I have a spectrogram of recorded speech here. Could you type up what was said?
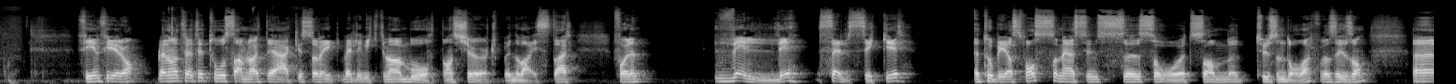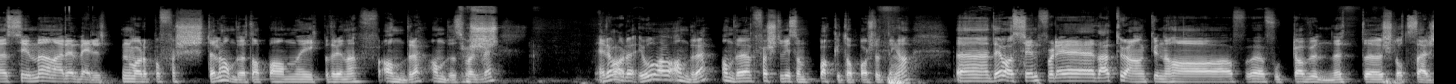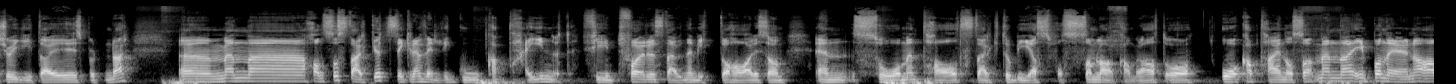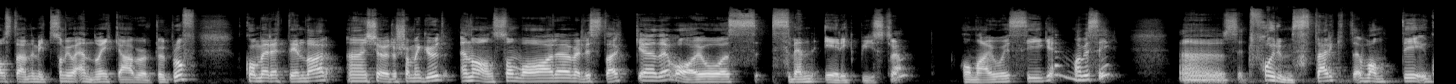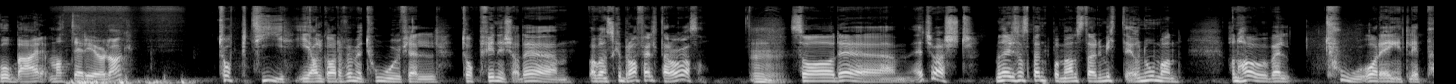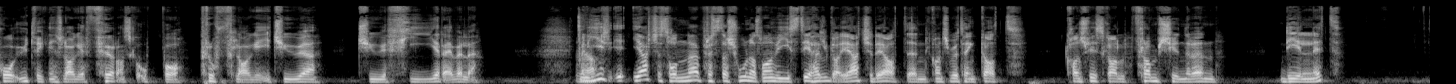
Fin fyr òg. Ble nummer 32 sammenlagt. Det er ikke så veldig viktig, med måten han kjørte på underveis der. For en veldig selvsikker Tobias Foss, som jeg syns så ut som 1000 dollar, for å si det sånn. Uh, synd med den der velten, var det på første eller andre etappe han gikk på trynet? Andre, andre selvfølgelig. Eller var det Jo, det var andre. andre første liksom, bakketoppavslutninga. Uh, det var synd, for der tror jeg han kunne ha fort ha vunnet, uh, slått Sergio Igita i spurten der. Uh, men han så sterk ut. Sikkert en veldig god kaptein. Fint for staunet mitt å ha liksom, en så mentalt sterk Tobias Foss som lagkamerat og, og, kaptein også. Men imponerende av staunet mitt, som jo ennå ikke er World Tour-proff. Kommer rett inn der, kjører som en gud. En annen som var veldig sterk, det var jo Sven Erik Bystrøm. Han er jo i siget, må vi si. Et formsterkt Vanti Gobert materiørlag. Topp ti i Algarve med to fjelltoppfinisher. Det var ganske bra felt der òg, altså. Mm. Så det er ikke verst. Men jeg er liksom spent på med han Staune Midt. Han har jo vel to år egentlig på utviklingslaget før han skal opp på profflaget i 2020. 24, er vel det. Men ja. gjør, gjør ikke sånne prestasjoner som han viste i helga, gjør ikke det at en kanskje bør tenke at kanskje vi skal framskynde den dealen litt?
